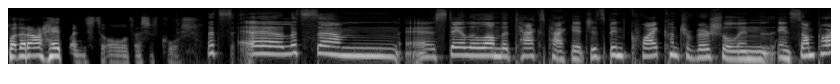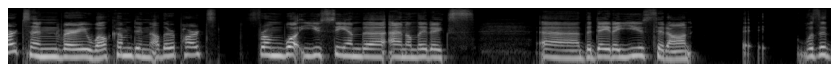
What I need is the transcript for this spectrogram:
but there are headwinds to all of this, of course. Let's uh, let's um, uh, stay a little on the tax package. It's been quite controversial in in some parts and very welcomed in other parts. From what you see in the analytics, uh, the data you sit on, was it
